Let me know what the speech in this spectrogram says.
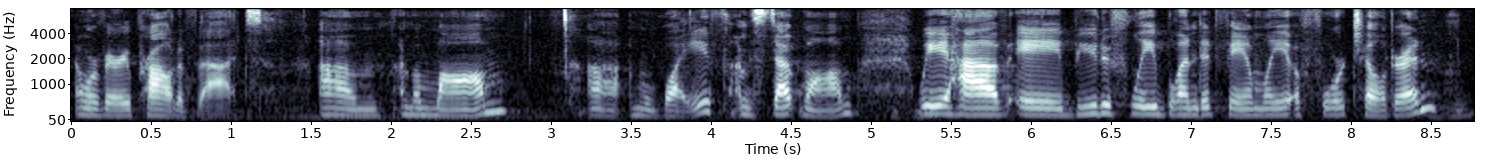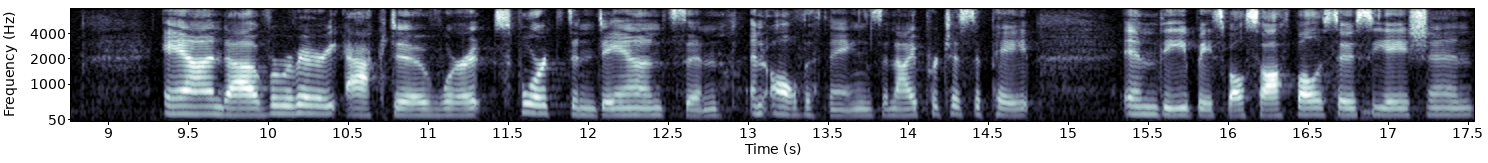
and we're very proud of that. Um, I'm a mom, uh, I'm a wife, I'm a stepmom. We have a beautifully blended family of four children. And uh, we're very active. We're at sports and dance and, and all the things. And I participate in the Baseball Softball Association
